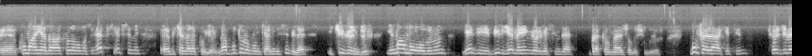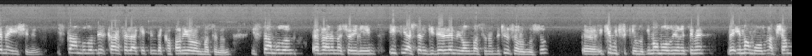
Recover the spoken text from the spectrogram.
e, kumanya dağıtılamaması hepsi hepsini e, bir kenara koyuyorum. Ya bu durumun kendisi bile iki gündür İmamoğlu'nun yediği bir yemeğin gölgesinde bırakılmaya çalışılıyor. Bu felaketin çözüleme işinin İstanbul'un bir kar felaketinde kapanıyor olmasının, İstanbul'un efendime söyleyeyim ihtiyaçların giderilemiyor olmasının bütün sorumlusu e, iki buçuk yıllık İmamoğlu yönetimi ve İmamoğlu'nun akşam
